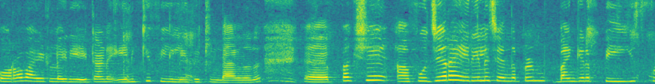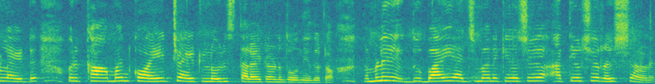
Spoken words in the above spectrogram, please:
കുറവായിട്ടുള്ള ഏരിയ ആയിട്ടാണ് എനിക്ക് ഫീൽ ചെയ്തിട്ടുണ്ടായിരുന്നത്. പക്ഷേ ഫുജേറ ഏരിയയിൽ ചെന്നപ്പോഴും ഭയങ്കര പീസ്ഫുള്ളായിട്ട് ഒരു കാം ആൻഡ് ക്വയറ്റ് ആയിട്ടുള്ള ഒരു സ്ഥലമായിട്ടാണ് തോന്നിയത് കേട്ടോ നമ്മൾ ദുബായ് അജ്മാനൊക്കെ വെച്ചാൽ അത്യാവശ്യം റഷാണ്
